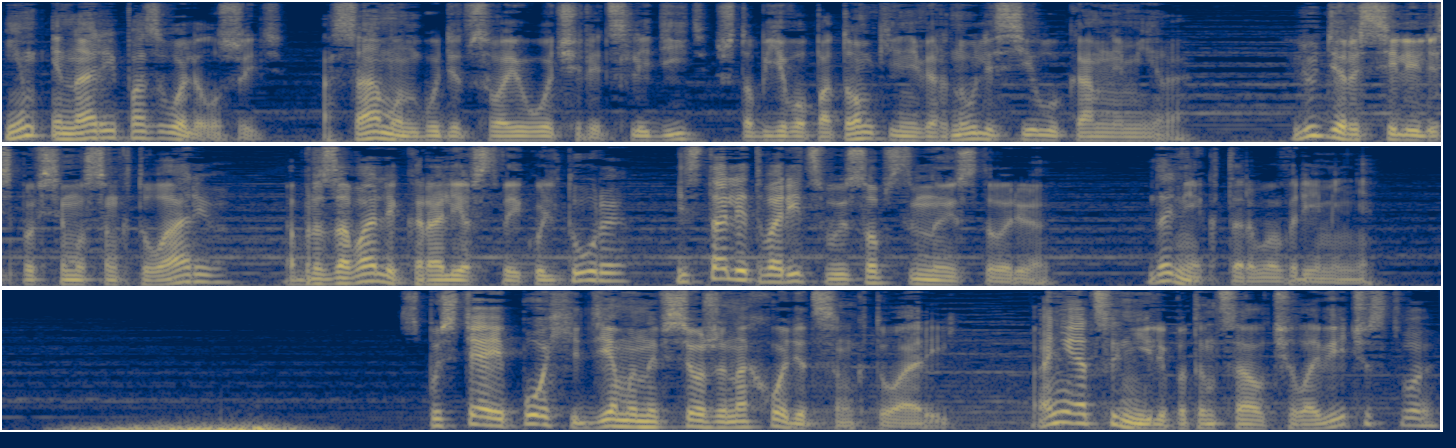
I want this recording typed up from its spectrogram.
Им Инарий позволил жить, а сам он будет в свою очередь следить, чтобы его потомки не вернули силу Камня Мира. Люди расселились по всему санктуарию, образовали королевство и культуры и стали творить свою собственную историю. До некоторого времени. Спустя эпохи демоны все же находят санктуарий. Они оценили потенциал человечества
